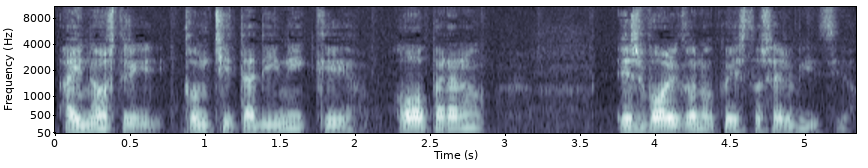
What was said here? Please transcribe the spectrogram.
ai nostri concittadini che operano e svolgono questo servizio.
